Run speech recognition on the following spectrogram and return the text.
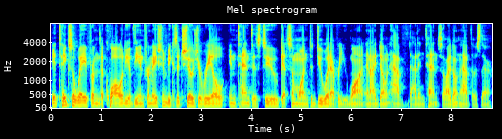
it takes away from the quality of the information because it shows your real intent is to get someone to do whatever you want, and I don't have that intent, so I don't have those there.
